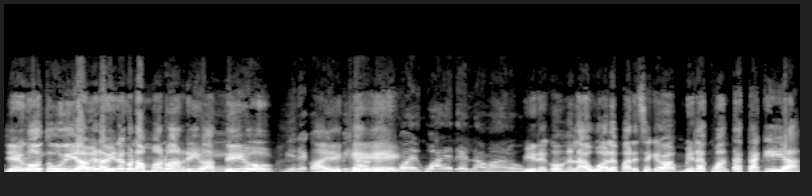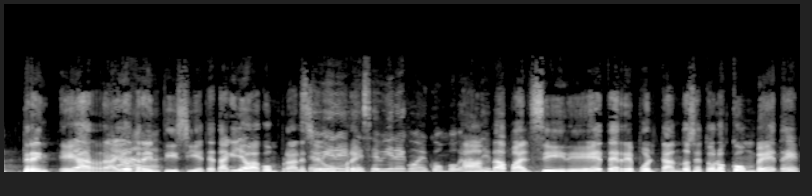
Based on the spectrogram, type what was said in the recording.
llegó tu día. Mira, viene con las manos arriba, activo. Viene con, Ahí el, es mira, que viene es. con el wallet en la mano. Viene con el agua, le parece que va. Mira, ¿cuántas taquillas? Tren- eh, a rayo, Ya. 37 taquillas va a comprar ese, viene, hombre. ese viene con el combo grande. Anda para el sirete, reportándose todos los combetes.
